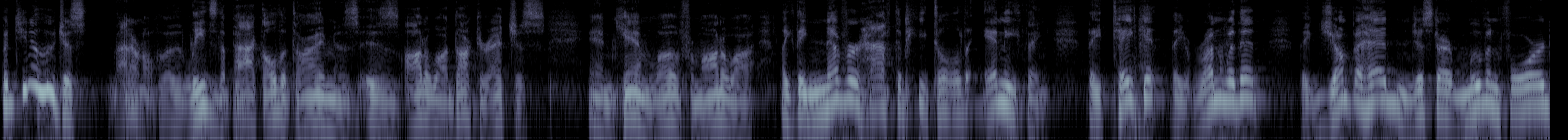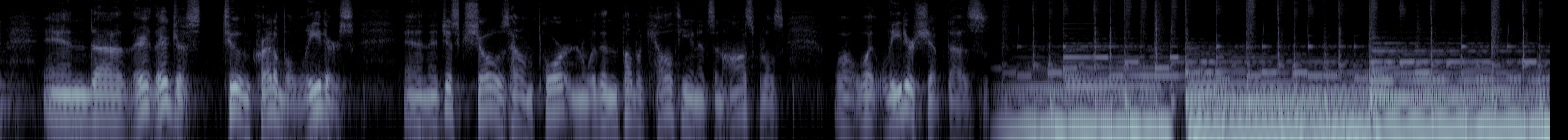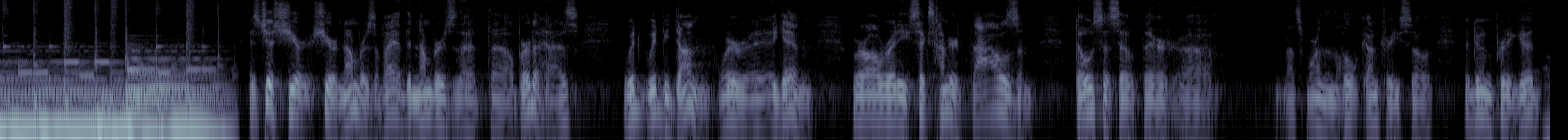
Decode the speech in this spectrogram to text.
but you know who just, I don't know, leads the pack all the time is, is Ottawa, Dr. Etches and Cam Love from Ottawa. Like they never have to be told anything. They take it, they run with it, they jump ahead and just start moving forward. And uh, they're, they're just two incredible leaders. And it just shows how important within public health units and hospitals what, what leadership does. Just sheer, sheer numbers. If I had the numbers that uh, Alberta has, we'd, we'd be done. We're, again, we're already 600,000 doses out there. Uh, That's more than the whole country, so they're doing pretty good.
